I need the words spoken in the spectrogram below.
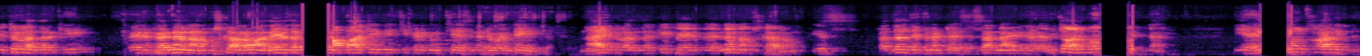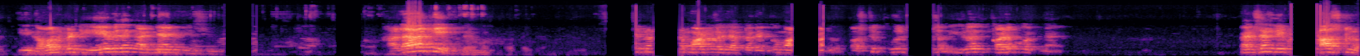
మిత్రులందరికీ పేరు పేరున నా నమస్కారం. అదేవిధంగా మా పార్టీ నుంచి ఇక్కడికి చేసినటువంటి నాయకులందరికీ పేరు పేరున నమస్కారం. ఎస్ పెద్దలు చెప్పినట్టు ఎస్ఎస్ఆర్ నాయుడు గారు ఎంతో అనుభవం పెట్టినారు. ఈ ఐదు సంవత్సరాలు ఈ గవర్నమెంట్ ఏ విధంగా అన్యాయం చేసింది? కడాకి మాటలు చెప్తాను ఎక్కువ మాటలు ఫస్ట్ కూర్చొని ఈరోజు కడుపు కొట్టినాను పెన్షన్ లాస్ట్లో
